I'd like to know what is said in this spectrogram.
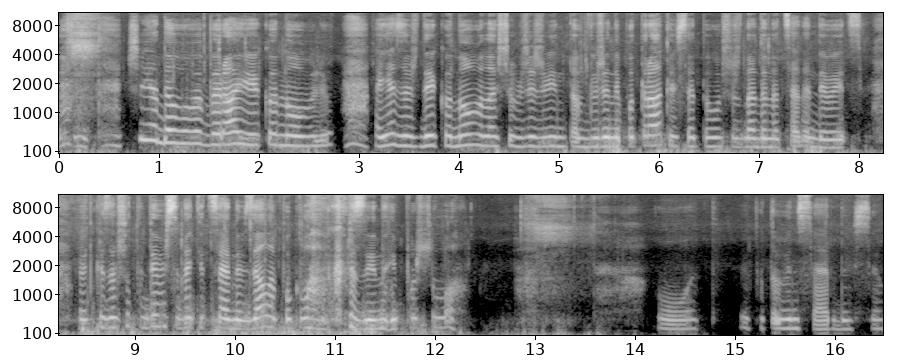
Що я довго вибираю і економлю. А я завжди економила, щоб вже ж він там дуже не потратився, тому що ж треба на це не дивитися. А він казав, що ти дивишся на ті ціни, взяла, поклала в корзину і пішла. От. І потім він сердився.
